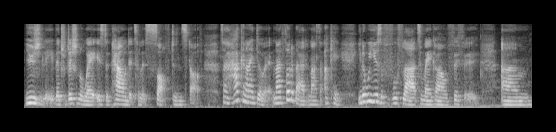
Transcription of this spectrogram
usually the traditional way is to pound it till it's soft and stuff. So how can I do it? And I thought about it and I was like, okay, you know, we use the fufu flour to make our fufu. Um,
